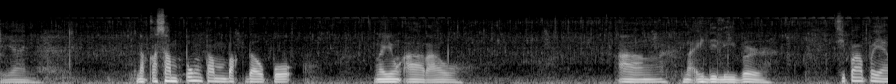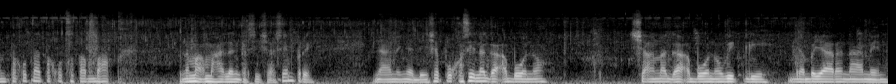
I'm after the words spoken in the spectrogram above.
ayan. Nakasampung tambak daw po ngayong araw ang na-deliver. Si Papa yan, takot na takot sa tambak. Namamahalan kasi siya. Siyempre, inaano niya din. Siya po kasi nag-aabono. Siya ang nag-aabono weekly. Binabayaran namin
